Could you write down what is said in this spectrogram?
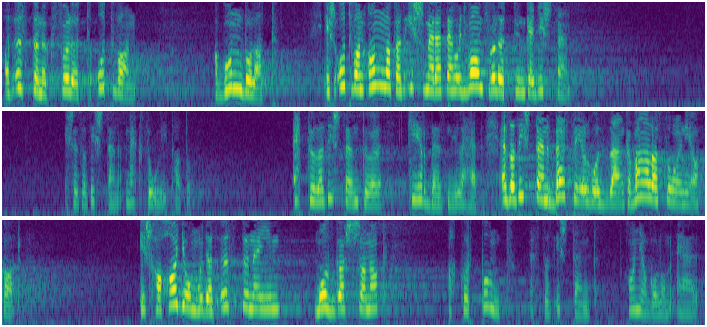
az ösztönök fölött ott van a gondolat, és ott van annak az ismerete, hogy van fölöttünk egy Isten. És ez az Isten megszólítható. Ettől az Istentől kérdezni lehet. Ez az Isten beszél hozzánk, válaszolni akar. És ha hagyom, hogy az ösztöneim mozgassanak, akkor pont ezt az Istent hanyagolom el.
